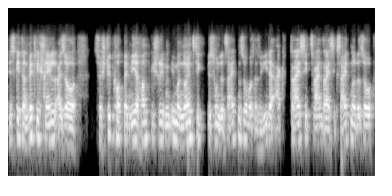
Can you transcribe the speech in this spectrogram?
Das geht dann wirklich schnell. Also so ein Stück hat bei mir handgeschrieben immer 90 bis 100 Seiten sowas, also jeder Akt 30, 32 Seiten oder so.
